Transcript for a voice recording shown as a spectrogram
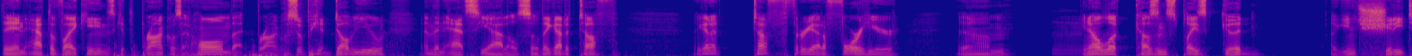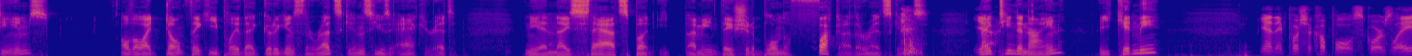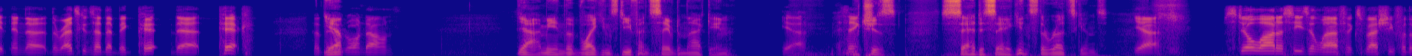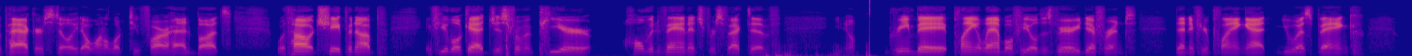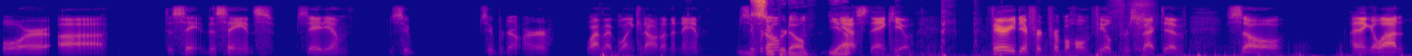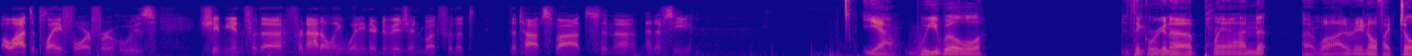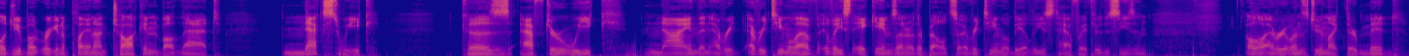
then at the Vikings, get the Broncos at home. That Broncos will be a W, and then at Seattle. So they got a tough, they got a tough three out of four here. Um, Mhm. you know, look, Cousins plays good against shitty teams. Although I don't think he played that good against the Redskins. He was accurate, and he had nice stats. But he, I mean, they should have blown the fuck out of the Redskins. Yeah, Nineteen to nine. Are you kidding me? yeah. They pushed a couple scores late, and the the Redskins had that big pit that pick that they Yep. were going down. Yeah, I mean the Vikings defense saved them that game, Yeah, I think. which is sad to say against the Redskins. Yeah, still a lot of season left, especially for the Packers. Still, you don't want to look too far ahead, but with how it's shaping up, if you look at just from a pure home advantage perspective, you know, Green Bay playing at Lambeau Field is very different than if you're playing at U.S. Bank or uh, the Sa- the Saints Stadium, Super Superdome, or why am I blanking out on the name? Superdome. Superdome. Yep. Yes, thank you. Very different from a home field perspective. So I think a lot a lot to play for for who's shimmying for the for not only winning their division but for the the top spots in the NFC. Yeah, we will. I think we're gonna plan. Uh, well, I don't even know if I told you, but we're gonna plan on talking about that next week. Because after week nine, then every every team will have at least eight games under their belt, so every team will be at least halfway through the season. Although everyone's doing like their mid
